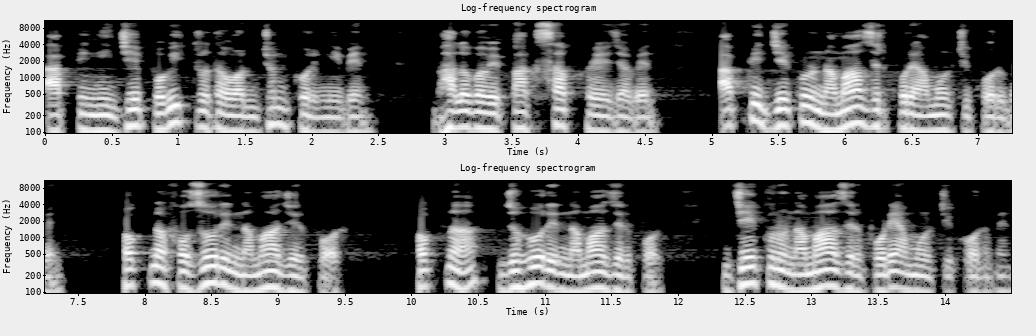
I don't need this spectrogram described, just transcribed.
আপনি নিজে পবিত্রতা অর্জন করে নেবেন। ভালোভাবে পাকসাফ হয়ে যাবেন। আপনি যে কোনো নামাজের পরে আমলটি করবেন। হোক না ফজরের নামাজের পর, হোক না জোহরের নামাজের পর যে কোনো নামাজের পরে আমলটি করবেন।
